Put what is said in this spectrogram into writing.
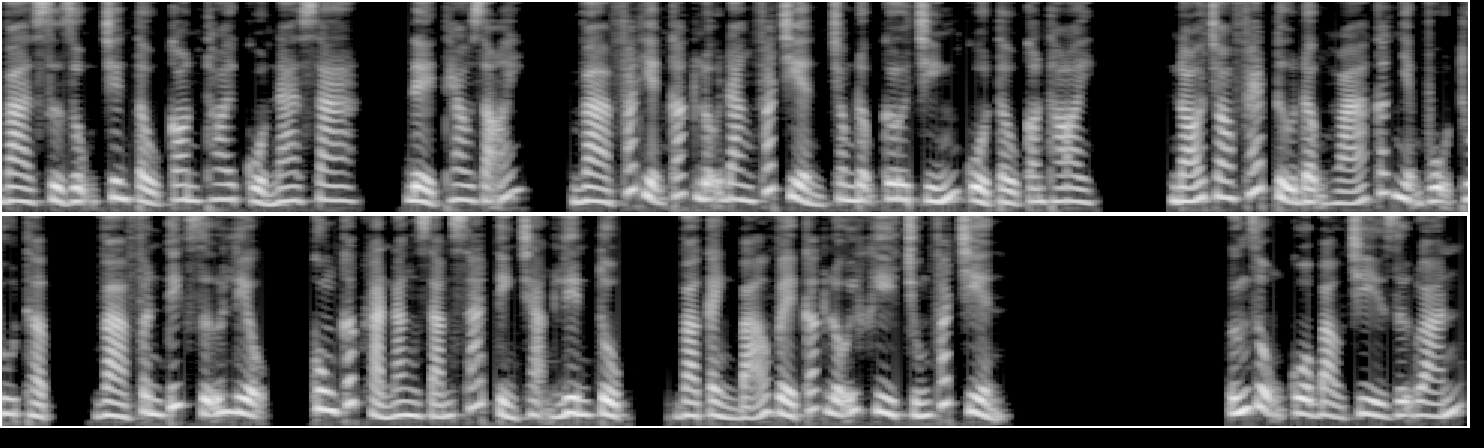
và sử dụng trên tàu con thoi của NASA để theo dõi và phát hiện các lỗi đang phát triển trong động cơ chính của tàu con thoi. Nó cho phép tự động hóa các nhiệm vụ thu thập và phân tích dữ liệu, cung cấp khả năng giám sát tình trạng liên tục và cảnh báo về các lỗi khi chúng phát triển. Ứng dụng của bảo trì dự đoán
